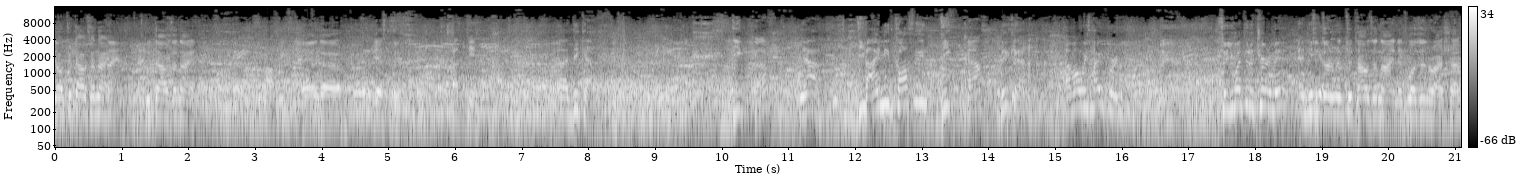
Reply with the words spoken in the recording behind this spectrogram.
No, 2009. 2009. And uh, yes, please. Pati. Uh, decaf. Decaf? Yeah. I need coffee? Decaf? Decaf. I'm always hypering. So you went to the tournament and he. The tournament 2009. It was in Russia,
